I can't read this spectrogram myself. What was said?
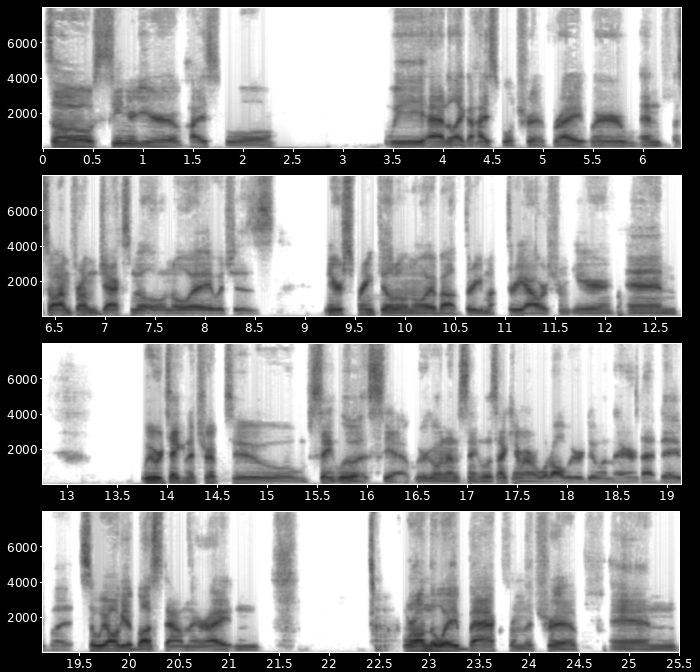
so senior year of high school, we had like a high school trip, right? Where and so I'm from Jacksonville, Illinois, which is near Springfield, Illinois, about three three hours from here, and we were taking a trip to St. Louis. Yeah, we were going down to St. Louis. I can't remember what all we were doing there that day, but so we all get bused down there, right? And we're on the way back from the trip, and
